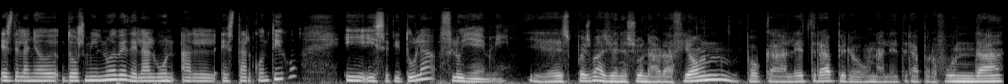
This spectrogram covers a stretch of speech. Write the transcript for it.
es del año 2009 del álbum Al estar contigo y, se titula Fluye en mí. Y es, pues más bien es una oración, poca letra, pero una letra profunda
